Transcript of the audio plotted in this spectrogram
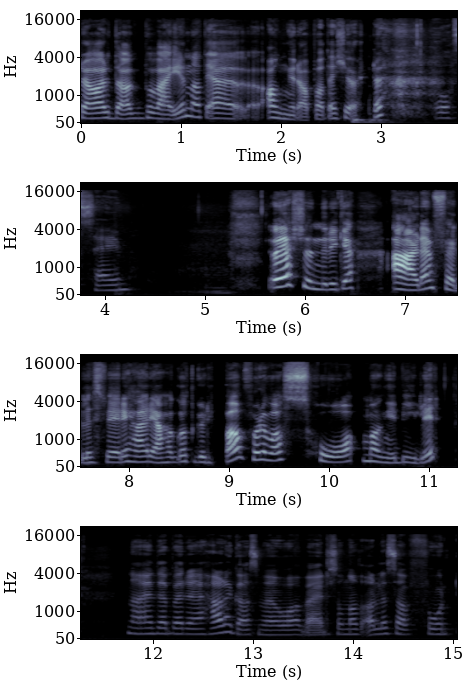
rar dag på veien at jeg angra på at jeg kjørte. Oh, same. Og jeg skjønner ikke Er det en fellesferie her jeg har gått glipp av? For det var så mange biler. Nei, det er bare helga som er over, sånn at alle som fort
